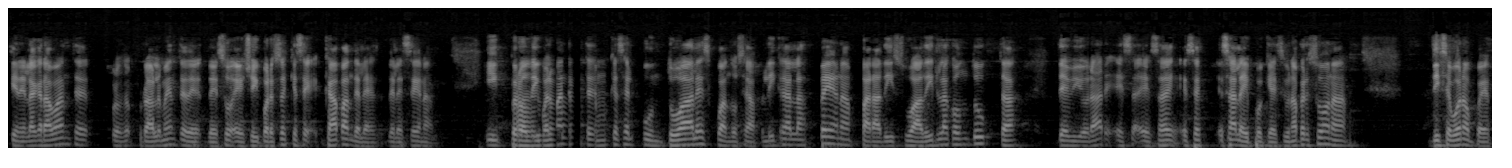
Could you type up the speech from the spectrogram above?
tiene el agravante probablemente de, de esos hechos y por eso es que se escapan de la, de la escena. Y, pero de igual manera tenemos que ser puntuales cuando se aplican las penas para disuadir la conducta de violar esa, esa, esa, esa ley, porque si una persona dice, bueno, pues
